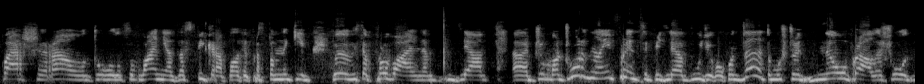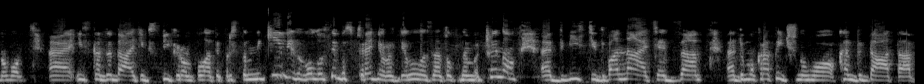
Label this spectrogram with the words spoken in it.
перший раунд голосування за спікера Палати представників виявився провальним для е, Джима Джордана і в принципі для будь-якого кандидата, тому що не обрали жодного е, із кандидатів спікером Палати представників. І голоси безпосередньо розділили за наступним чином: Е, 212 за е, демократичного кандидата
